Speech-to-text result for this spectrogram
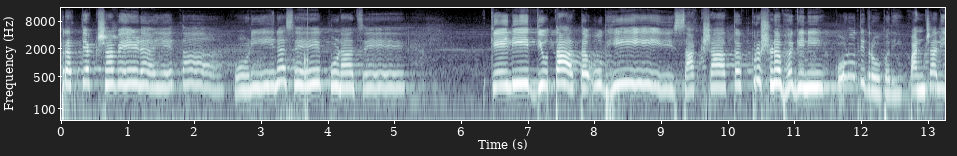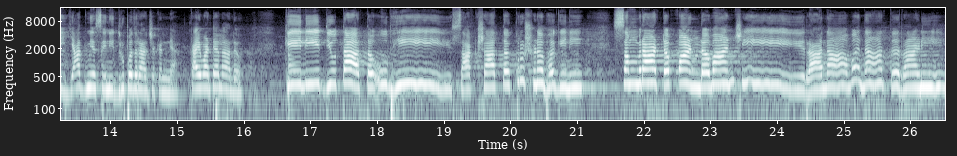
प्रत्यक्ष वेळ येता कोणी नसे कुणाचे? केली द्युतात उभी साक्षात कृष्ण भगिनी. कोण होती द्रौपदी? पांचाली याज्ञसेनी द्रुपद राजकन्या. काय वाट्याला आलं? केली द्युतात उभी साक्षात कृष्ण भगिनी. सम्राट पांडवांची रानावनात राणी.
